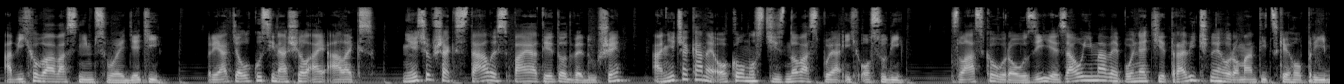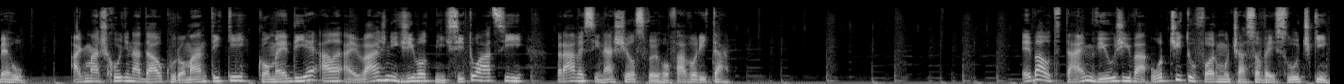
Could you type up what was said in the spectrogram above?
a vychováva s ním svoje deti. Priateľku si našiel aj Alex. Niečo však stále spája tieto dve duše a nečakané okolnosti znova spoja ich osudy. S láskou Rosie je zaujímavé poňatie tradičného romantického príbehu. Ak máš chuť na dávku romantiky, komédie, ale aj vážnych životných situácií, práve si našiel svojho favorita. About Time využíva určitú formu časovej slučky.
